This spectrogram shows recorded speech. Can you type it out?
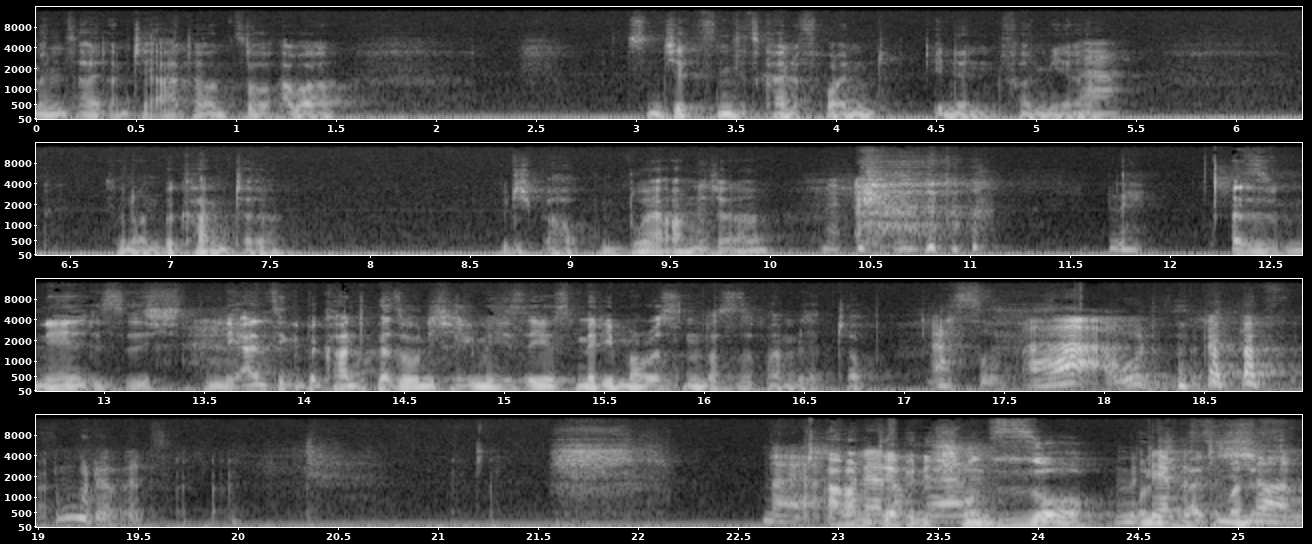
meine Zeit am Theater und so, aber sind jetzt, sind jetzt keine FreundInnen von mir, Ja. sondern Bekannte, würde ich behaupten. Du ja auch nicht, oder? Nee. Also, nee, ist, ich, die einzige bekannte Person, die ich regelmäßig sehe, ist Maddie Morrison, das ist auf meinem Laptop. Ach so. Ah, oh, das ist ein guter Witz. Ein guter Witz. Naja. Aber mit der bin ich schon so. Mit und der ich halte meine. schon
